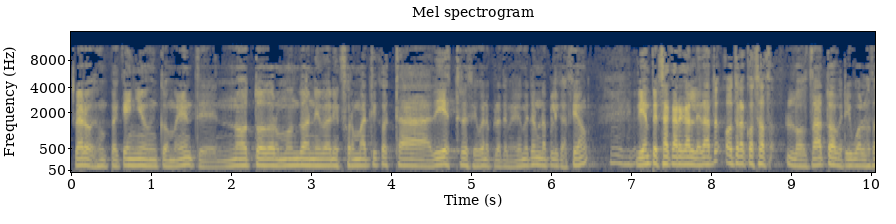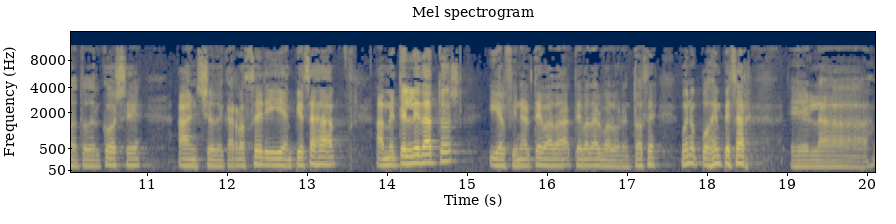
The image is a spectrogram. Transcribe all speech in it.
claro, es un pequeño inconveniente. No todo el mundo a nivel informático está diestro y dice, bueno, espérate, me voy a meter en una aplicación, voy a empezar a cargarle datos. Otra cosa, los datos, averigua los datos del coche, ancho de carrocería, empiezas a a meterle datos y al final te va a, dar, te va a dar valor. Entonces, bueno, pues empezar. Eh, la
